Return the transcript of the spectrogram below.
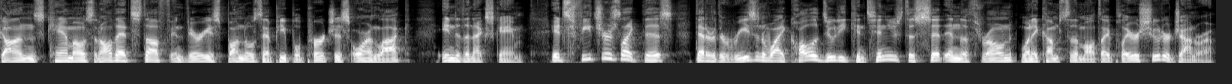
guns, camos, and all that stuff in various bundles that people purchase or unlock into the next game. It's features like this that are the reason why Call of Duty continues to sit in the throne when it comes to the multiplayer shooter genre.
